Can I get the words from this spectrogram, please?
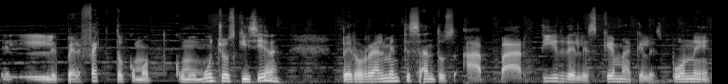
el, perfecto como, como muchos quisieran. Pero realmente Santos, a partir del esquema que les pone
